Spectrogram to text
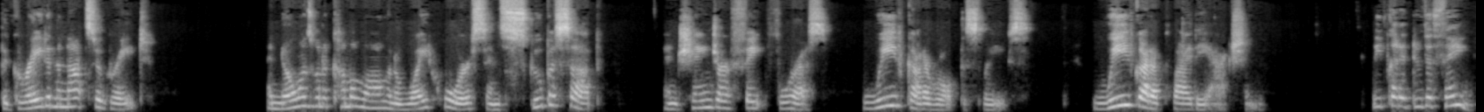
the great and the not so great. And no one's going to come along on a white horse and scoop us up and change our fate for us. We've got to roll up the sleeves. We've got to apply the action. We've got to do the thing.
